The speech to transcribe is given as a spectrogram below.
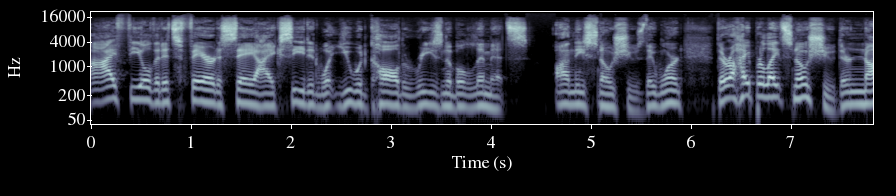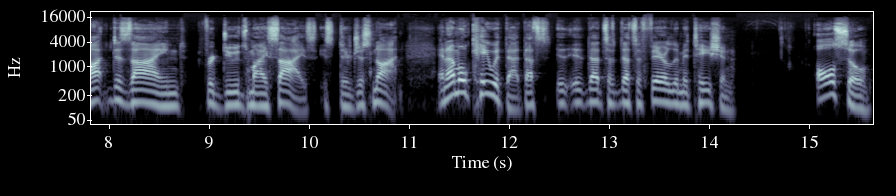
I feel that it's fair to say I exceeded what you would call the reasonable limits on these snowshoes. They weren't, they're a hyperlight snowshoe. They're not designed for dudes my size. It's, they're just not. And I'm okay with that. That's, it, that's, a, that's a fair limitation. Also,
